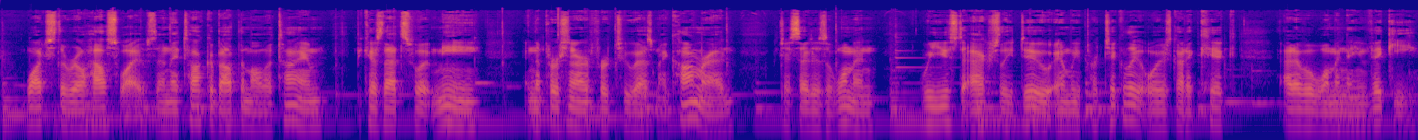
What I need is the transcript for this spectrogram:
watch The Real Housewives and they talk about them all the time because that's what me and the person I refer to as my comrade, which I said is a woman, we used to actually do. And we particularly always got a kick out of a woman named Vicki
